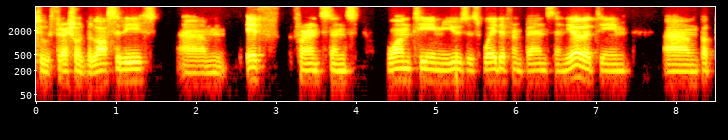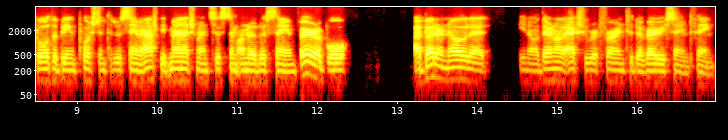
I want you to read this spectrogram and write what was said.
to threshold velocities. Um, if, for instance, one team uses way different bands than the other team, um, but both are being pushed into the same athlete management system under the same variable, I better know that you know they're not actually referring to the very same thing.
